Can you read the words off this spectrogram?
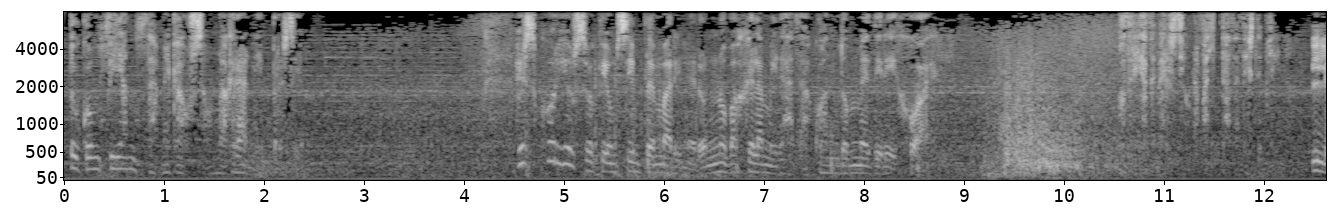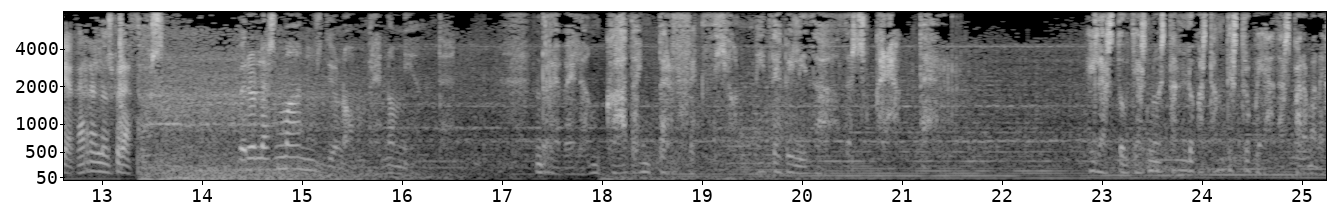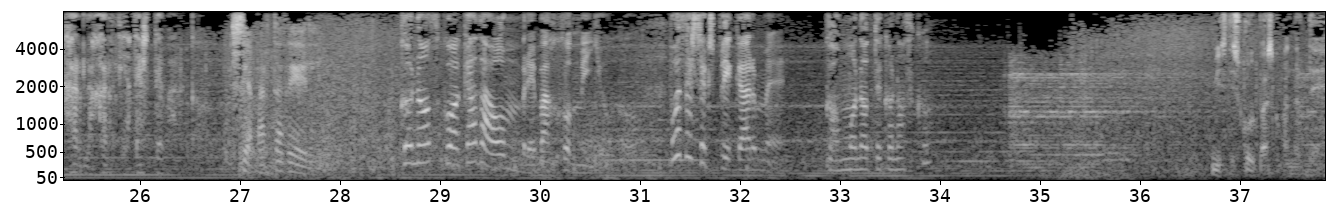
Tu confianza me causa una gran impresión. Es curioso que un simple marinero no baje la mirada cuando me dirijo a él. Podría deberse a una falta de disciplina. Le agarra los brazos. Pero las manos de un hombre no mienten. Revelan cada imperfección y debilidad de su carácter. Y las tuyas no están lo bastante estropeadas para manejar la jarcia de este barco. Se aparta de él. Conozco a cada hombre bajo mi yugo. ¿Puedes explicarme cómo no te conozco? Mis disculpas, comandante.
